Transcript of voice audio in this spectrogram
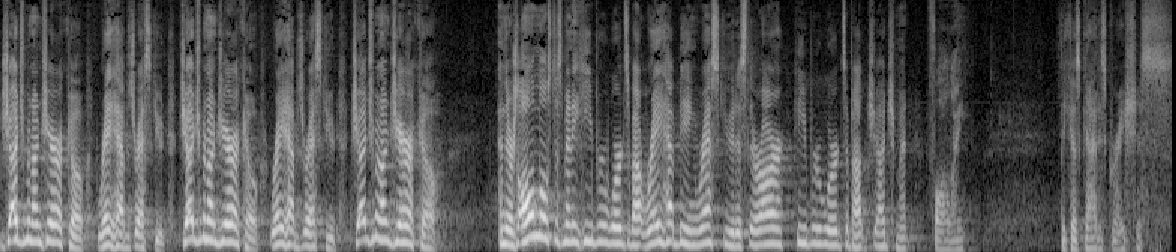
judgment on Jericho, Rahab's rescued. Judgment on Jericho, Rahab's rescued. Judgment on Jericho. And there's almost as many Hebrew words about Rahab being rescued as there are Hebrew words about judgment falling. Because God is gracious.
